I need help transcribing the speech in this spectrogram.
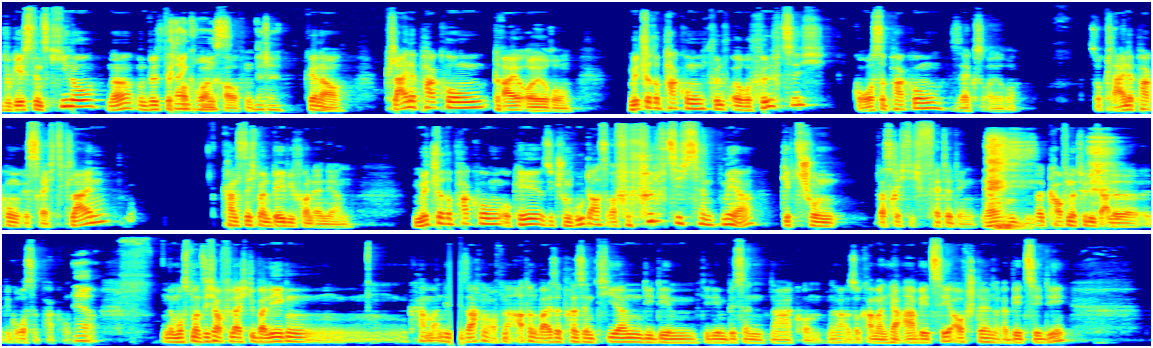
du gehst ins Kino ne, und willst dir Klein, Popcorn groß, kaufen. Mittel. Genau. Kleine Packung 3 Euro. Mittlere Packung 5,50 Euro. Große Packung 6 Euro. So kleine Packung ist recht klein. Kannst nicht mal ein Baby von ernähren. Mittlere Packung, okay, sieht schon gut aus, aber für 50 Cent mehr gibt's schon das richtig fette Ding. Ne? Und da kaufen natürlich alle die große Packung. Ja. Und da muss man sich auch vielleicht überlegen, kann man die Sachen auf eine Art und Weise präsentieren, die dem, die dem ein bisschen nahe kommt. Ne? Also kann man hier A, B, C aufstellen oder B, C, D.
